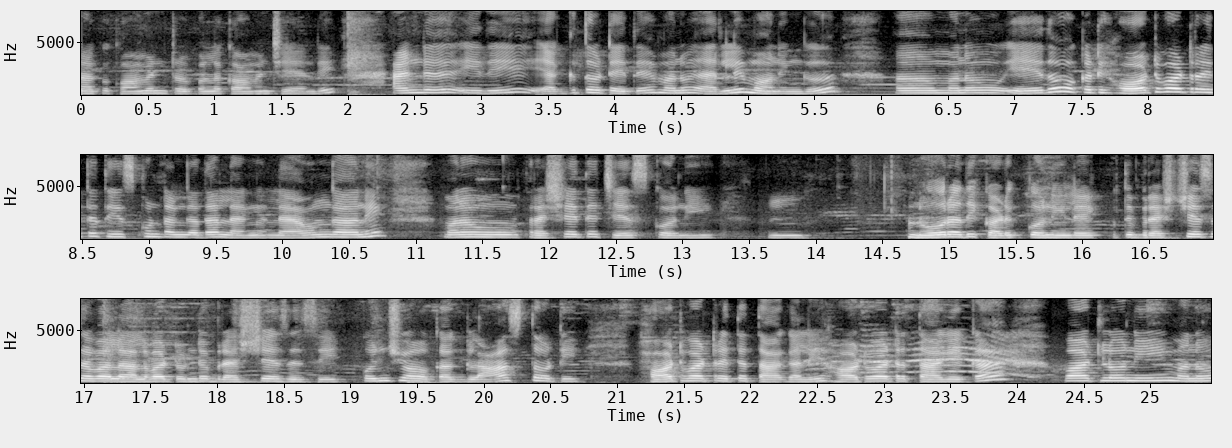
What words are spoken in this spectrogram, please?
నాకు కామెంట్ రూపంలో కామెంట్ చేయండి. అండ్ ఇది ఎగ్ తోటి అయితే మనం ఎర్లీ మార్నింగ్ మనం ఏదో ఒకటి హాట్ వాటర్ అయితే తీసుకుంటాం కదా లేవంగానే మనం ఫ్రెష్ అయితే చేసుకొని నోరది కడుక్కొని లేకపోతే బ్రష్ చేసే వాళ్ళ అలవాటు ఉంటే బ్రష్ చేసేసి కొంచెం ఒక గ్లాస్ తోటి హాట్ వాటర్ అయితే తాగాలి. హాట్ వాటర్ తాగాక వాటిలోని మనం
